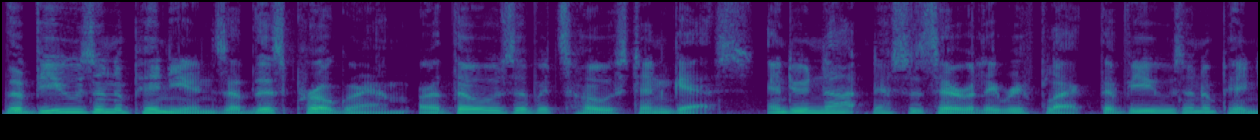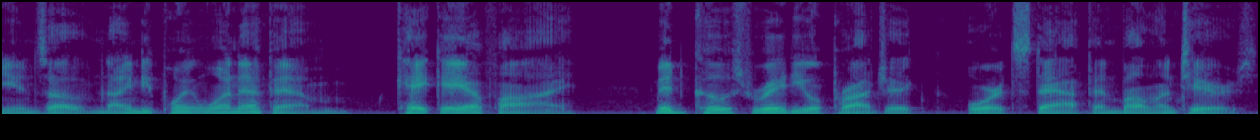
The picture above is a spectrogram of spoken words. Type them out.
The views and opinions of this program are those of its host and guests and do not necessarily reflect the views and opinions of 90.1 FM, KKFI, Midcoast Radio Project, or its staff and volunteers.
